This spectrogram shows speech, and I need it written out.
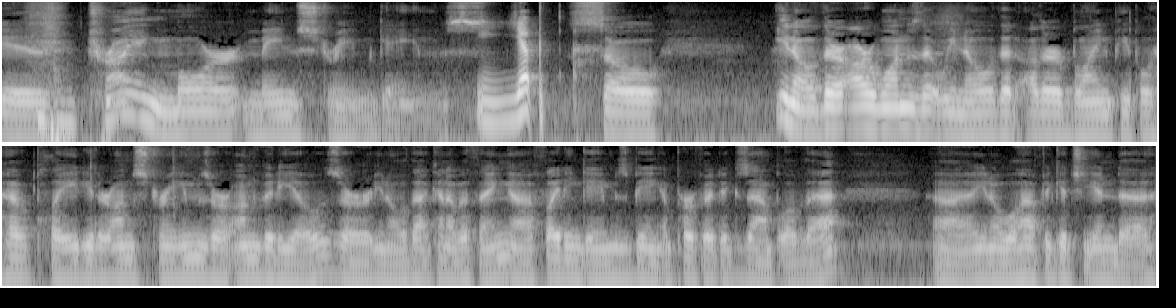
is trying more mainstream games. Yep. So you know, there are ones that we know that other blind people have played either on streams or on videos or, you know, that kind of a thing. Uh, fighting games being a perfect example of that. Uh, you know, we'll have to get you into,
